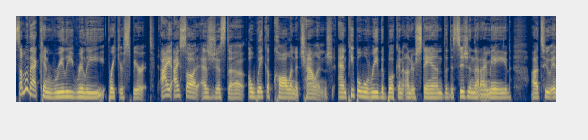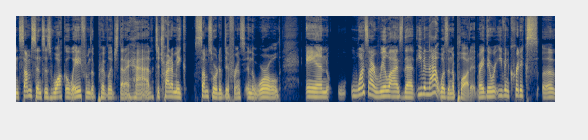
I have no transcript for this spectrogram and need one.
some of that can really, really break your spirit. I, I saw it as just a, a wake up call and a challenge. And people will read the book and understand the decision that I made uh, to, in some senses, walk away from the privilege that I had to try to make some sort of difference in the world. And once I realized that even that wasn't applauded, right? There were even critics uh,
